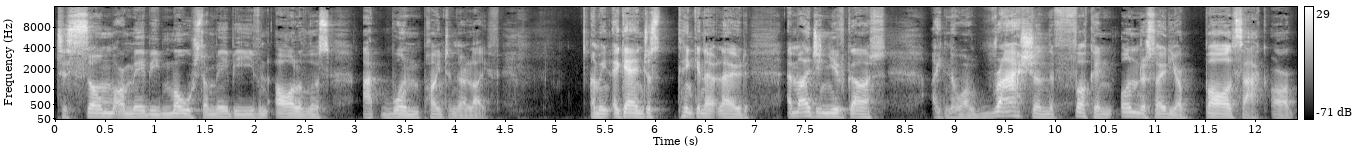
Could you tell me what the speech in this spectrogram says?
to some or maybe most or maybe even all of us at one point in their life. I mean, again, just thinking out loud, imagine you've got, I don't know, a rash on the fucking underside of your ball sack or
